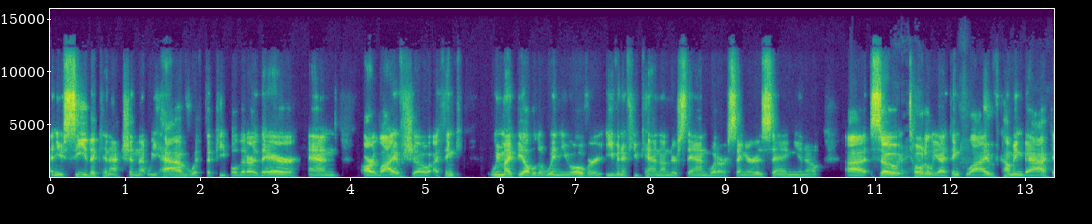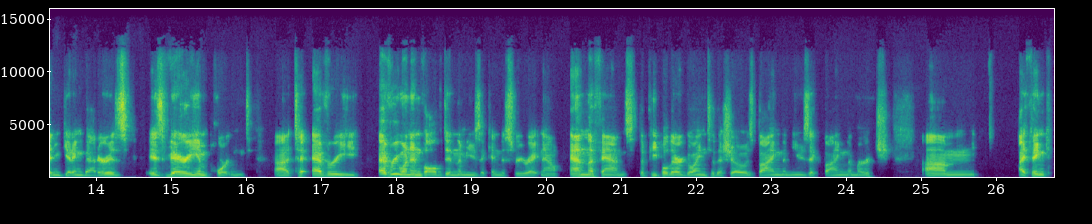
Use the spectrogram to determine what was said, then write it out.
and you see the connection that we have with the people that are there and our live show, I think we might be able to win you over even if you can't understand what our singer is saying you know uh, so right. totally i think live coming back and getting better is is very important uh, to every everyone involved in the music industry right now and the fans the people that are going to the shows buying the music buying the merch um, i think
